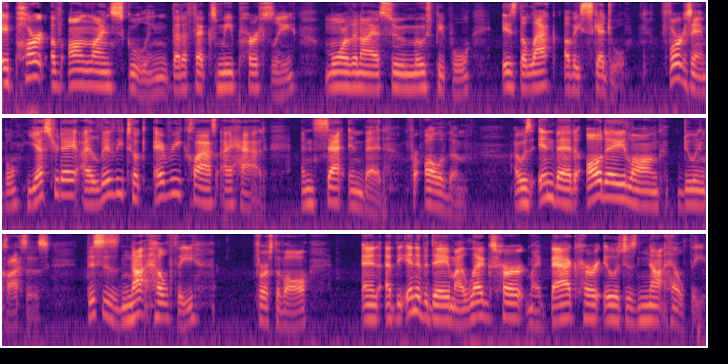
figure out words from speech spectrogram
A part of online schooling that affects me personally more than I assume most people is the lack of a schedule. For example, yesterday I literally took every class I had and sat in bed for all of them. I was in bed all day long doing classes. This is not healthy, first of all, and at the end of the day, my legs hurt, my back hurt. It was just not healthy.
